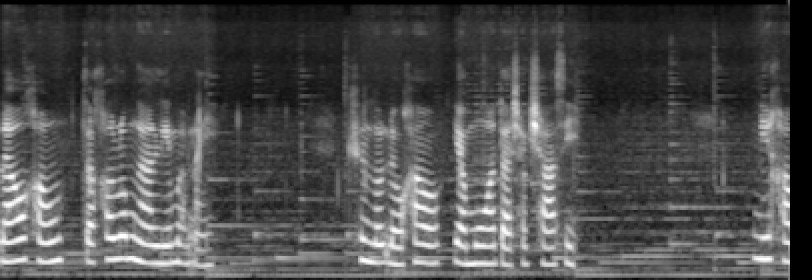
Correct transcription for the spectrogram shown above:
แล้วเขาจะเข้าร่วมงานเลี้ยงแบบไหน ขึ้นรถเร็วเข้า อย่ามัวแต่ชักช้าสิ นี่เขา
